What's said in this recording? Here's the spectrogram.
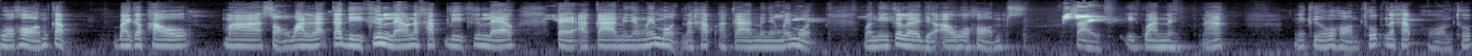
หัวหอมกับใบกะเพรา มา 2 วันแล้วก็ดีขึ้นแล้วนะครับ ดีขึ้นแล้ว แต่อาการมันยังไม่หมดนะครับ อาการมันยังไม่หมด วันนี้ก็เลยเดี๋ยวเอาหัวหอมใส่อีกวันหนึ่งนะ นี่คือหัวหอมทุบนะครับ หัวหอมทุบ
